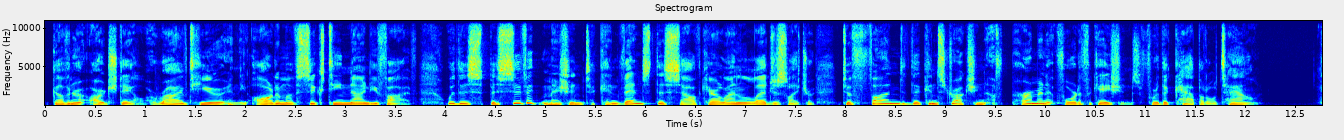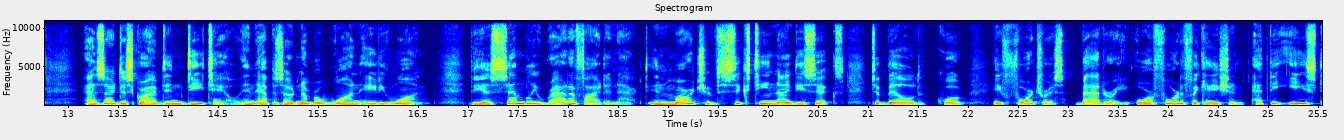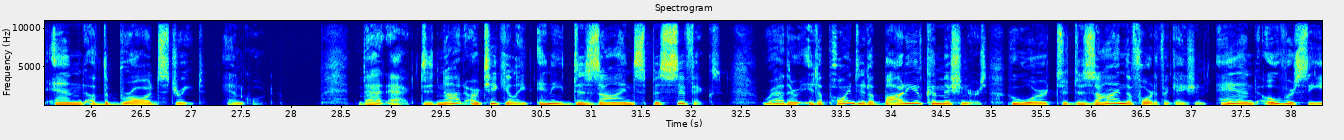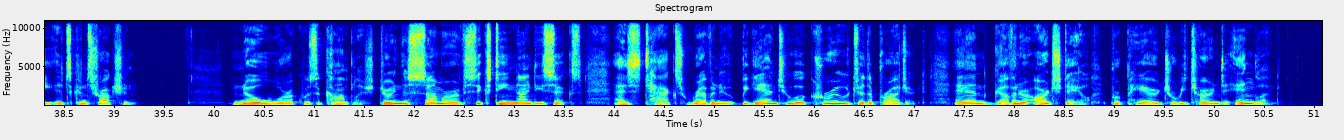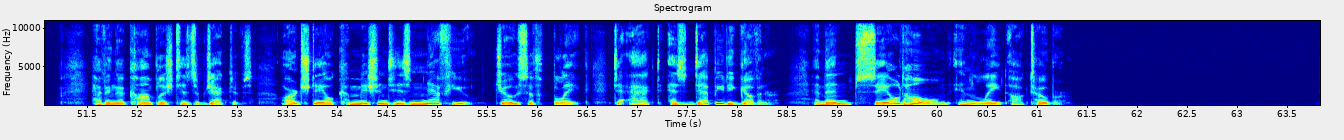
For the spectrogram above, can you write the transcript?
Governor Archdale arrived here in the autumn of 1695 with a specific mission to convince the South Carolina legislature to fund the construction of permanent fortifications for the capital town. As I described in detail in episode number 181, the Assembly ratified an act in March of 1696 to build, quote, a fortress, battery, or fortification at the east end of the Broad Street, end quote. That act did not articulate any design specifics. Rather, it appointed a body of commissioners who were to design the fortification and oversee its construction. No work was accomplished during the summer of 1696 as tax revenue began to accrue to the project, and Governor Archdale prepared to return to England. Having accomplished his objectives, Archdale commissioned his nephew, Joseph Blake to act as deputy governor and then sailed home in late October.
